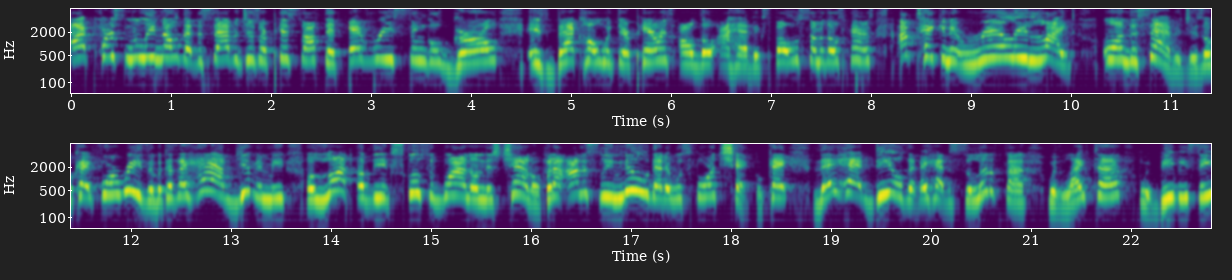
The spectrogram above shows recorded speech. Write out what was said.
I personally know that the Savages are pissed off that every single girl is back home with their parents. Although I have exposed some of those parents, I've taken it really light on the Savages, okay, for a reason, because they have given me a lot of the exclusive wine on this channel. But I honestly knew that it was for a check, okay? They had deals that they had to solidify with Lifetime, with BBC.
